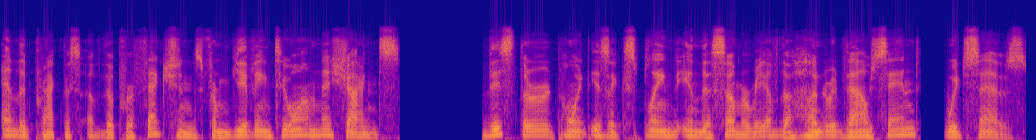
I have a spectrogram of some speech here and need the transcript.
and the practice of the perfections from giving to omniscience. This third point is explained in the summary of the hundred thousand, which says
